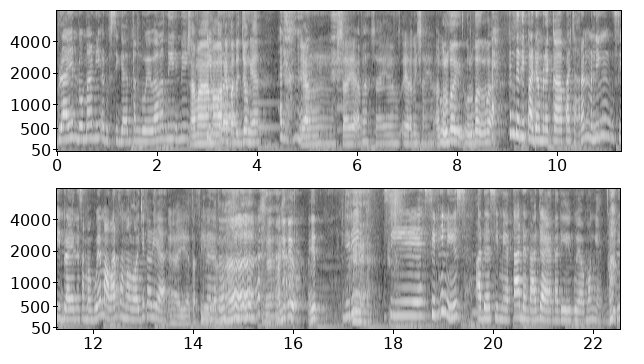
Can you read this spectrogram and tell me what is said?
Brian Domani, aduh si ganteng gue banget nih ini. sama tipe- Mawar Eva De Jong ya? Aduh, yang saya apa? Sayang eh lagu sayang. Aku lupa aku lupa aku lupa. Kan daripada mereka pacaran, mending si Brian sama gue mawar sama lo aja kali ya. ya iya tapi Gimana ah, tuh? ah, lanjut yuk lanjut. Jadi si Sim ini ada si Meta dan Raga yang tadi gue omongin. Jadi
